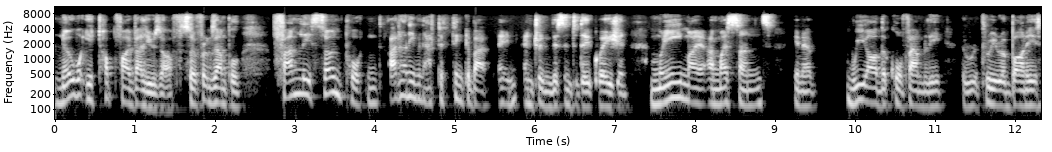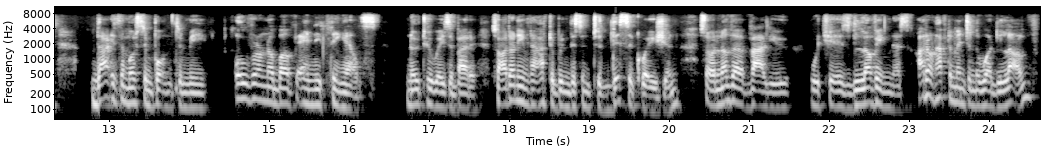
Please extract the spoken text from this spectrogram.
know what your top five values are. So, for example, family is so important. I don't even have to think about entering this into the equation. Me, my and my sons you know, we are the core family, the three Rabbanis. That is the most important to me over and above anything else. No two ways about it. So I don't even have to bring this into this equation. So another value, which is lovingness. I don't have to mention the word love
